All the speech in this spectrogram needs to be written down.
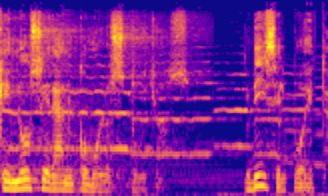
que no serán como los tuyos, dice el poeta.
